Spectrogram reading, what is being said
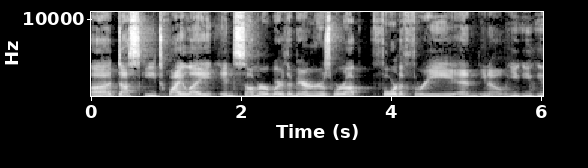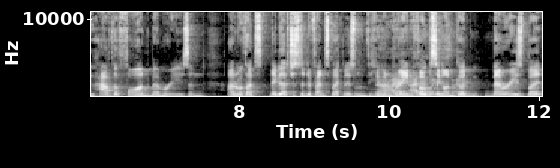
uh, dusky twilight in summer where the Mariners were up four to three, and you know you, you, you have the fond memories. And I don't know if that's maybe that's just a defense mechanism of the human I- brain, I what focusing on saying. good memories, but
